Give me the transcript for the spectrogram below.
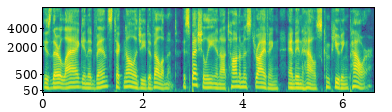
is their lag in advanced technology development, especially in autonomous driving and in-house computing power.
